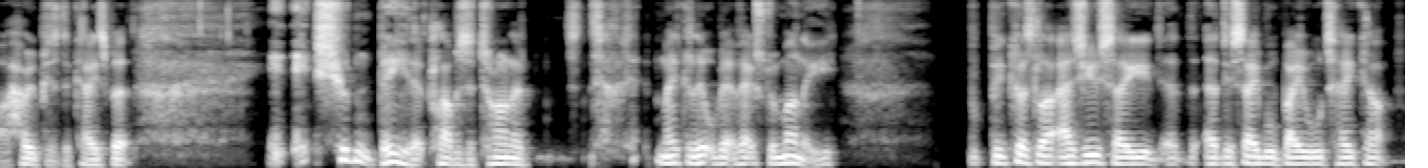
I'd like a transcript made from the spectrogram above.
I hope is the case. But it, it shouldn't be that clubs are trying to make a little bit of extra money because, like as you say, a, a disabled bay will take up.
